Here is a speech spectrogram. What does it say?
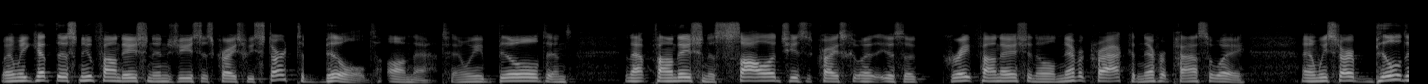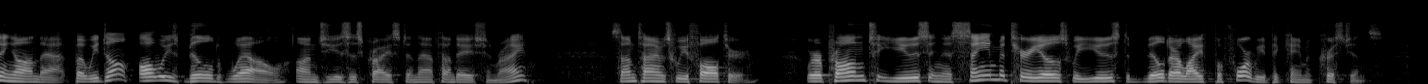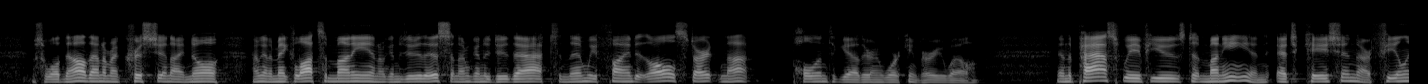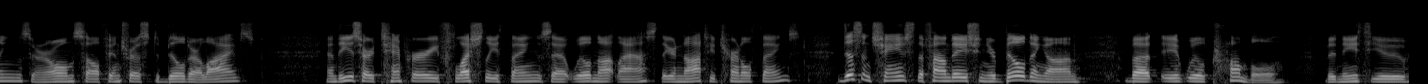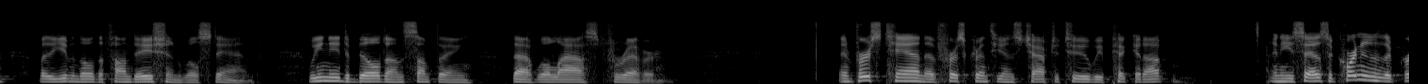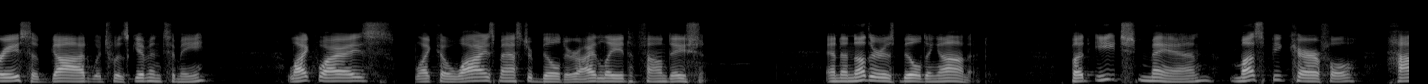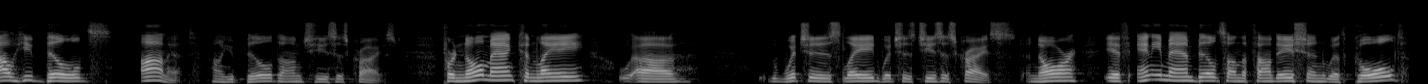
When we get this new foundation in Jesus Christ, we start to build on that. And we build, and, and that foundation is solid. Jesus Christ is a great foundation. It'll never crack and never pass away. And we start building on that. But we don't always build well on Jesus Christ and that foundation, right? Sometimes we falter. We're prone to using the same materials we used to build our life before we became Christians. So, well, now that I'm a Christian, I know I'm going to make lots of money and I'm going to do this and I'm going to do that. And then we find it all start not pulling together and working very well. In the past, we've used money and education, our feelings, and our own self interest to build our lives. And these are temporary fleshly things that will not last. They are not eternal things. It doesn't change the foundation you're building on, but it will crumble beneath you, but even though the foundation will stand. We need to build on something that will last forever. In verse 10 of 1 Corinthians chapter 2, we pick it up. And he says, According to the grace of God which was given to me, likewise like a wise master builder, I laid a foundation, and another is building on it. But each man must be careful how he builds on it, how you build on Jesus Christ. For no man can lay uh, which is laid, which is Jesus Christ. Nor if any man builds on the foundation with gold,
